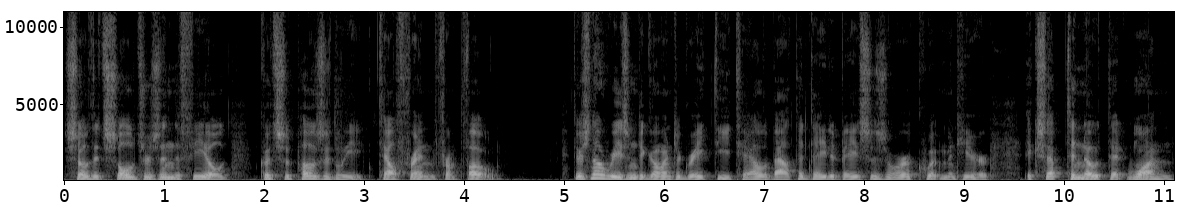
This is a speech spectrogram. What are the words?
so that soldiers in the field could supposedly tell friend from foe. There's no reason to go into great detail about the databases or equipment here, except to note that one,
